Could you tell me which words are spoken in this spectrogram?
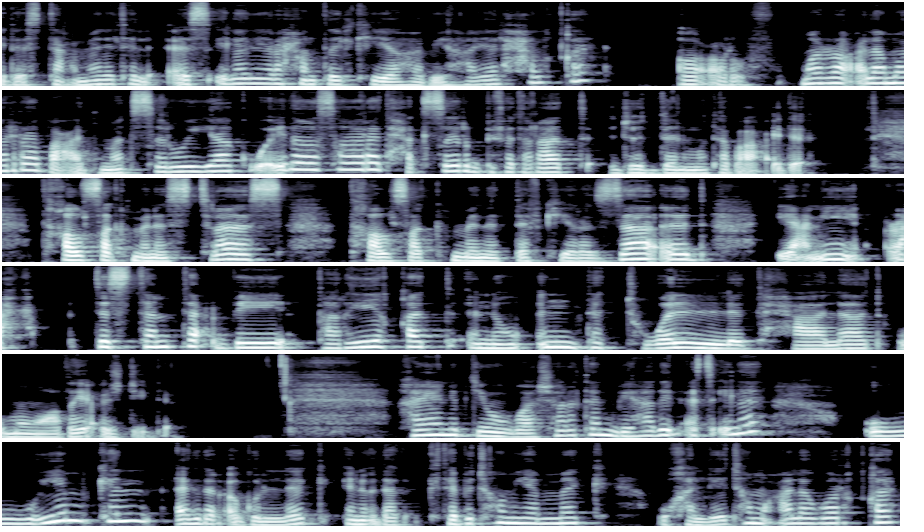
إذا استعملت الأسئلة اللي راح أنطيك إياها بهاي الحلقة أعرف مرة على مرة بعد ما تصير وياك وإذا صارت حتصير بفترات جدا متباعدة. تخلصك من stress تخلصك من التفكير الزائد يعني راح تستمتع بطريقة أنه أنت تولد حالات ومواضيع جديدة. خلينا نبدي مباشرة بهذه الأسئلة ويمكن أقدر أقول لك إنه إذا كتبتهم يمك وخليتهم على ورقة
